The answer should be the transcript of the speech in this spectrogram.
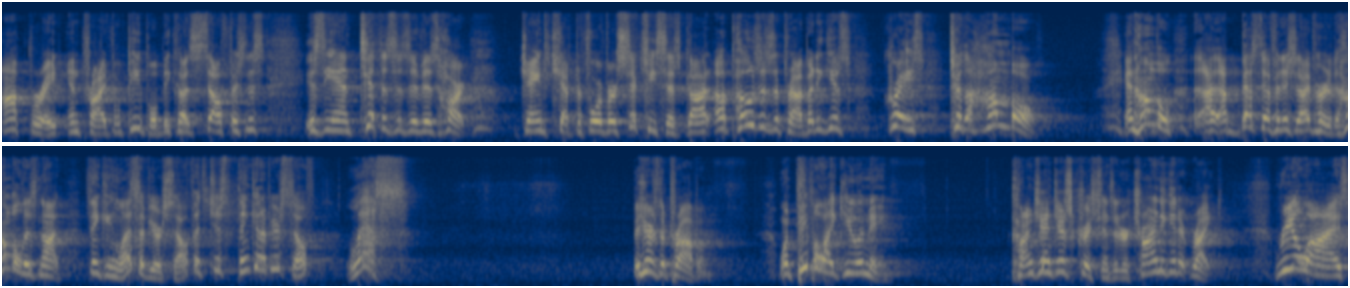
operate in prideful people because selfishness is the antithesis of his heart. James chapter 4, verse 6, he says, God opposes the proud, but he gives grace to the humble. And humble, a best definition I've heard of it, humble is not thinking less of yourself, it's just thinking of yourself less. But here's the problem when people like you and me, conscientious Christians that are trying to get it right, realize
